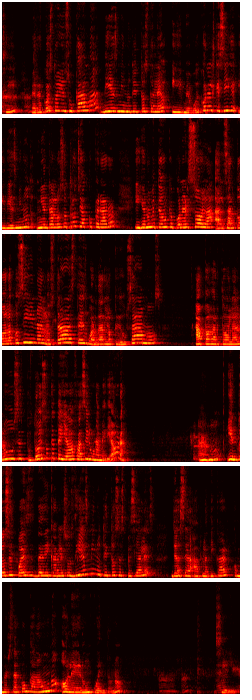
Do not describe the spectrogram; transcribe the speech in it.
¿Sí? Me recuesto ahí en su cama, 10 minutitos te leo y me voy con el que sigue y 10 minutos, mientras los otros ya cooperaron y yo no me tengo que poner sola a alzar toda la cocina, los trastes, guardar lo que usamos apagar todas las luces, pues todo eso que te lleva fácil una media hora. Y entonces puedes dedicarle esos 10 minutitos especiales, ya sea a platicar, conversar con cada uno o leer un cuento, ¿no? Sí.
